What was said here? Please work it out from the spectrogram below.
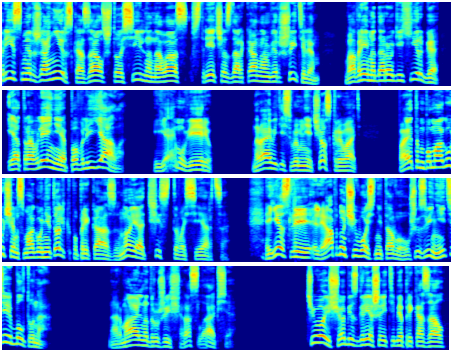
Присмер Жанир сказал, что сильно на вас встреча с Дарканом-вершителем во время дороги Хирга и отравления повлияла. И я ему верю. Нравитесь вы мне, что скрывать. Поэтому помогу, чем смогу, не только по приказу, но и от чистого сердца. Если ляпну чегось не того, уж извините, болтуна. Нормально, дружище, расслабься. Чего еще безгрешие тебе приказал?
